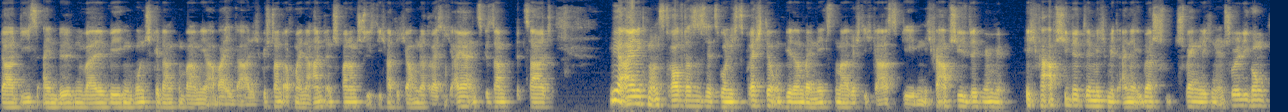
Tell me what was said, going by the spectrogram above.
da dies einbilden, weil wegen Wunschgedanken war mir aber egal. Ich bestand auf meine Handentspannung, schließlich hatte ich ja 130 Eier insgesamt bezahlt. Wir einigten uns drauf, dass es jetzt wohl nichts brächte und wir dann beim nächsten Mal richtig Gas geben. Ich verabschiedete ich verabschiedete mich mit einer überschwänglichen Entschuldigung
